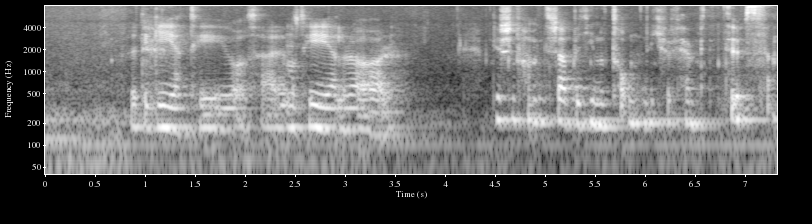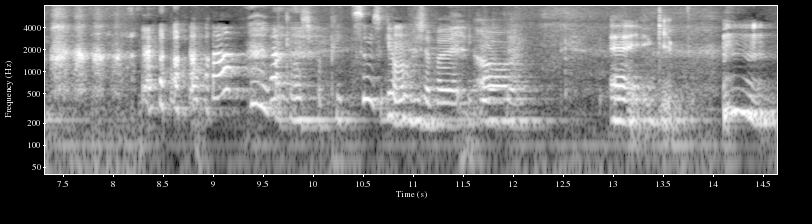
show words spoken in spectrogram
lite GT och så här, något helrör. Kanske man inte köper gin och tonic för 50 000. Man kan man köpa pizzor så kan man få köpa. Ja. Eh, gud. Mm.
